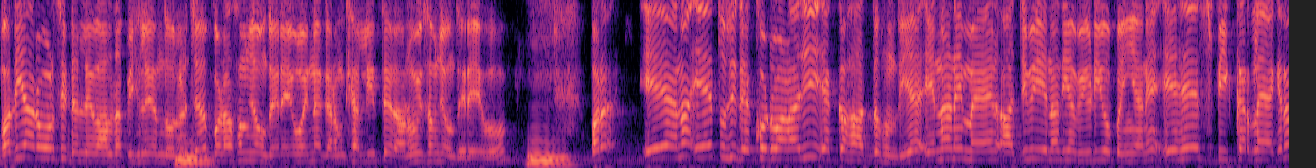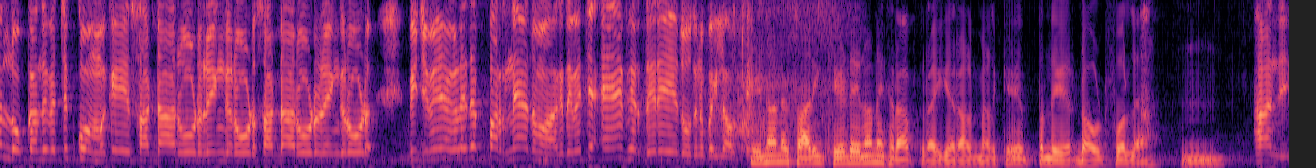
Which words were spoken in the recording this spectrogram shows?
ਵਧੀਆ ਰੋਲ ਸੀ ਡੱਲੇਵਾਲ ਦਾ ਪਿਛਲੇ ਅੰਦੋਲਨ 'ਚ ਬੜਾ ਸਮਝਾਉਂਦੇ ਰਹੇ ਉਹ ਇਹਨਾਂ ਗਰਮ ਖਿਆਲੀ ਧਿਰਾਂ ਨੂੰ ਵੀ ਸਮਝਾਉਂਦੇ ਰਹੇ ਉਹ। ਹੂੰ। ਪਰ ਇਹ ਹੈ ਨਾ ਇਹ ਤੁਸੀਂ ਦੇਖੋ ਟਵਾਣਾ ਜੀ ਇੱਕ ਹੱਦ ਹੁੰਦੀ ਹੈ ਇਹਨਾਂ ਨੇ ਮੈਂ ਅੱਜ ਵੀ ਇਹਨਾਂ ਦੀਆਂ ਵੀਡੀਓ ਪਈਆਂ ਨੇ। ਇਹ ਸਪੀਕਰ ਲੈ ਕੇ ਨਾ ਲੋਕਾਂ ਦੇ ਵਿੱਚ ਘੁੰਮ ਕੇ ਸਾਡਾ ਰੋਡ ਰਿੰਗ ਰੋਡ ਸਾਡਾ ਰੋਡ ਰਿੰਗ ਰੋਡ ਵੀ ਜਿਵੇਂ ਅਗਲੇ ਦੇ ਭਰਨੇ ਆ ਦਿਮਾਗ ਦੇ ਵਿੱਚ ਐ ਫਿਰਦੇ ਰਹੇ ਦੋ ਦਿਨ ਪਹਿਲਾਂ ਉੱਥੇ। ਇਹਨਾਂ ਨੇ ਸਾਰੀ ਖੇਡ ਇਹਨਾਂ ਨੇ ਖਰਾਬ ਕਰਾਈ ਹੈ ਰਲ ਮਿਲ ਕੇ ਪੰਧੇਰ ਡਾਊਟਫੁਲ ਹੈ ਹੂੰ। ਹਾਂਜੀ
